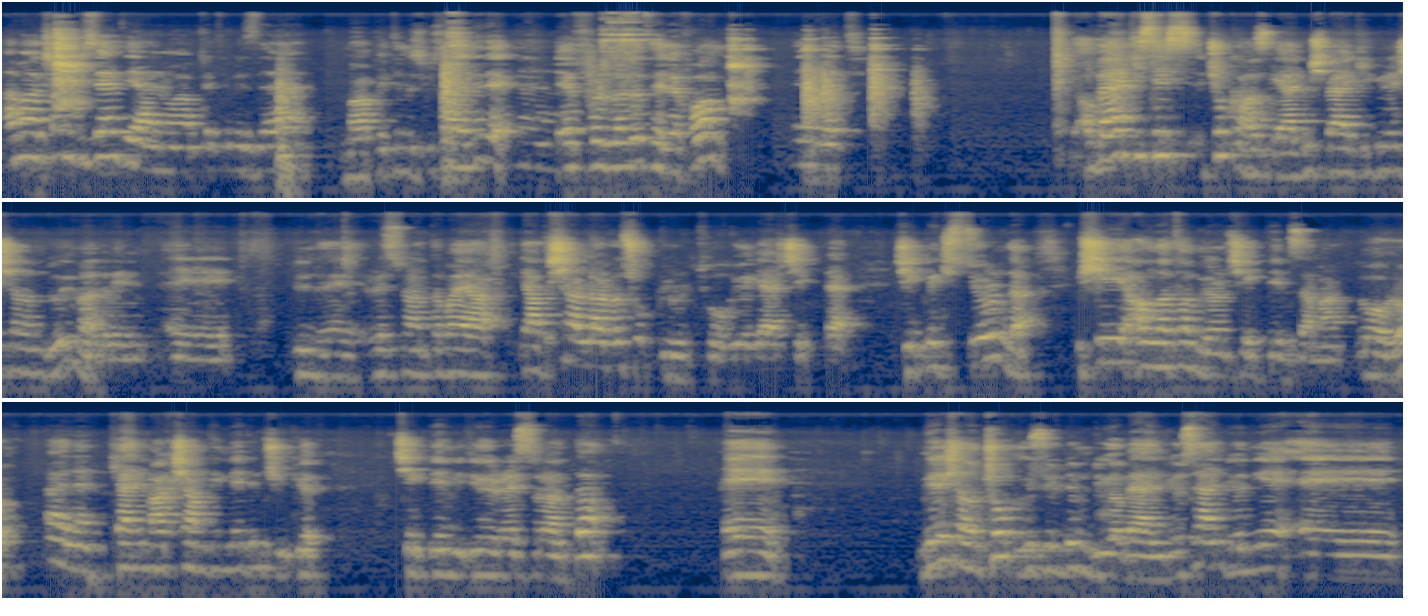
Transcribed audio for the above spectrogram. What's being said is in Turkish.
Ama akşam güzeldi yani muhabbetimiz de. ha. Muhabbetimiz güzeldi de Ha, e, fırladı telefon. Evet. Ya belki ses çok az gelmiş. Belki Güneş Hanım duymadı benim. E, dün e, restoranda bayağı ya dışarılarda çok gürültü oluyor gerçekten. Çekmek istiyorum da bir şeyi anlatamıyorum çektiğim zaman. Doğru. Aynen. Kendimi akşam dinledim çünkü çektiğim videoyu restoranda. Ee, Güneş Hanım çok üzüldüm diyor ben diyor. Sen diyor niye ee,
